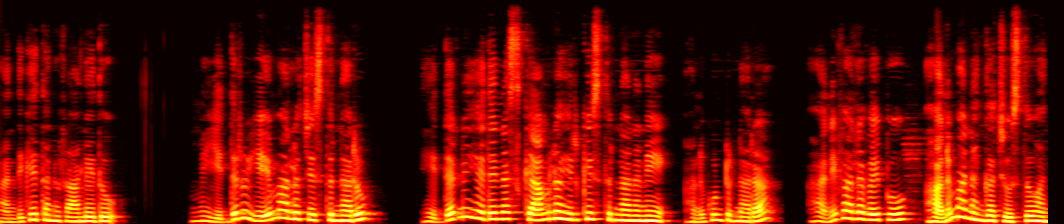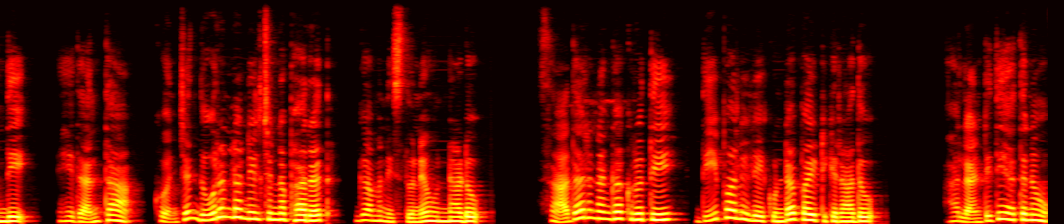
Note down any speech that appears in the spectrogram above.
అందుకే తను రాలేదు. మీ ఇద్దరు ఏం ఆలోచిస్తున్నారు? ఇద్దరిని ఏదైనా స్కామ్లో ఇరికిస్తున్నానని అనుకుంటున్నారా? అని వాళ్ళ వైపు అనుమానంగా చూస్తూ అంది. ఇదంతా కొంచెం దూరంలో నిల్చున్న భారత్ గమనిస్తూనే ఉన్నాడు. సాధారణంగా కృతి దీపాలు లేకుండా బయటికి రాదు. అలాంటిది అతను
